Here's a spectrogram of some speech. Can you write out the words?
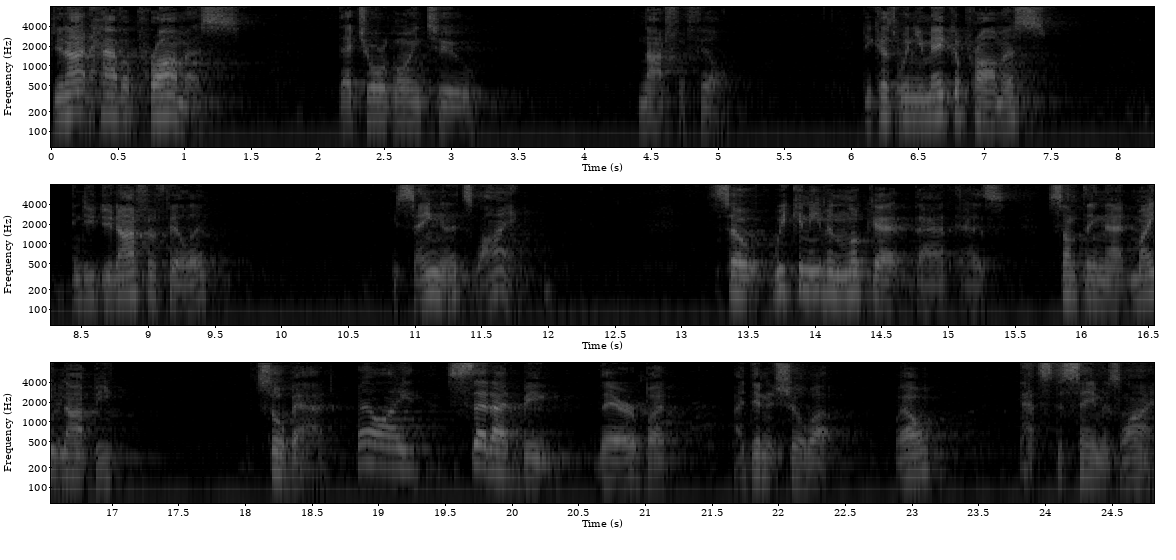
Do not have a promise that you're going to not fulfill. Because when you make a promise and you do not fulfill it, he's saying it's lying. So we can even look at that as something that might not be so bad. Well, I said I'd be there, but I didn't show up. Well, that's the same as lying.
